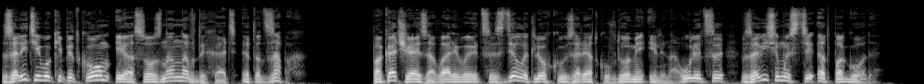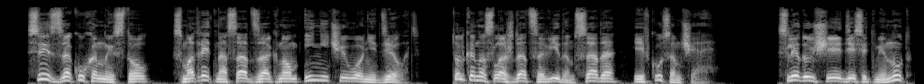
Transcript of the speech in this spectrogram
залить его кипятком и осознанно вдыхать этот запах. Пока чай заваривается, сделать легкую зарядку в доме или на улице, в зависимости от погоды. Сесть за кухонный стол, смотреть на сад за окном и ничего не делать, только наслаждаться видом сада и вкусом чая. Следующие 10 минут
